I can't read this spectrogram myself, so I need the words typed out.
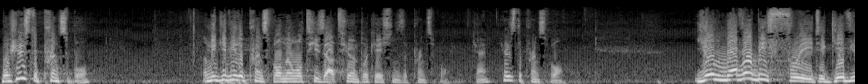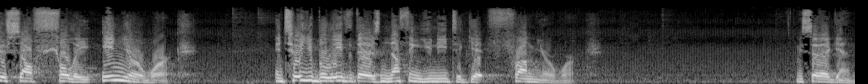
Well, here's the principle. Let me give you the principle and then we'll tease out two implications of the principle. Okay? Here's the principle. You'll never be free to give yourself fully in your work until you believe that there is nothing you need to get from your work. Let me say that again.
